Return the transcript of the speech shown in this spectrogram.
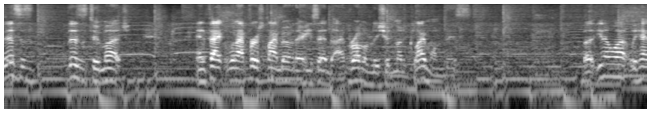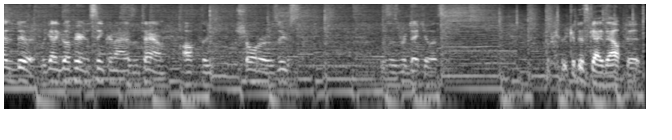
This is, this is too much. In fact, when I first climbed over there, he said I probably should not climb on this. But you know what? We had to do it. We got to go up here and synchronize the town off the shoulder of Zeus. This is ridiculous. Look at this guy's outfit.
